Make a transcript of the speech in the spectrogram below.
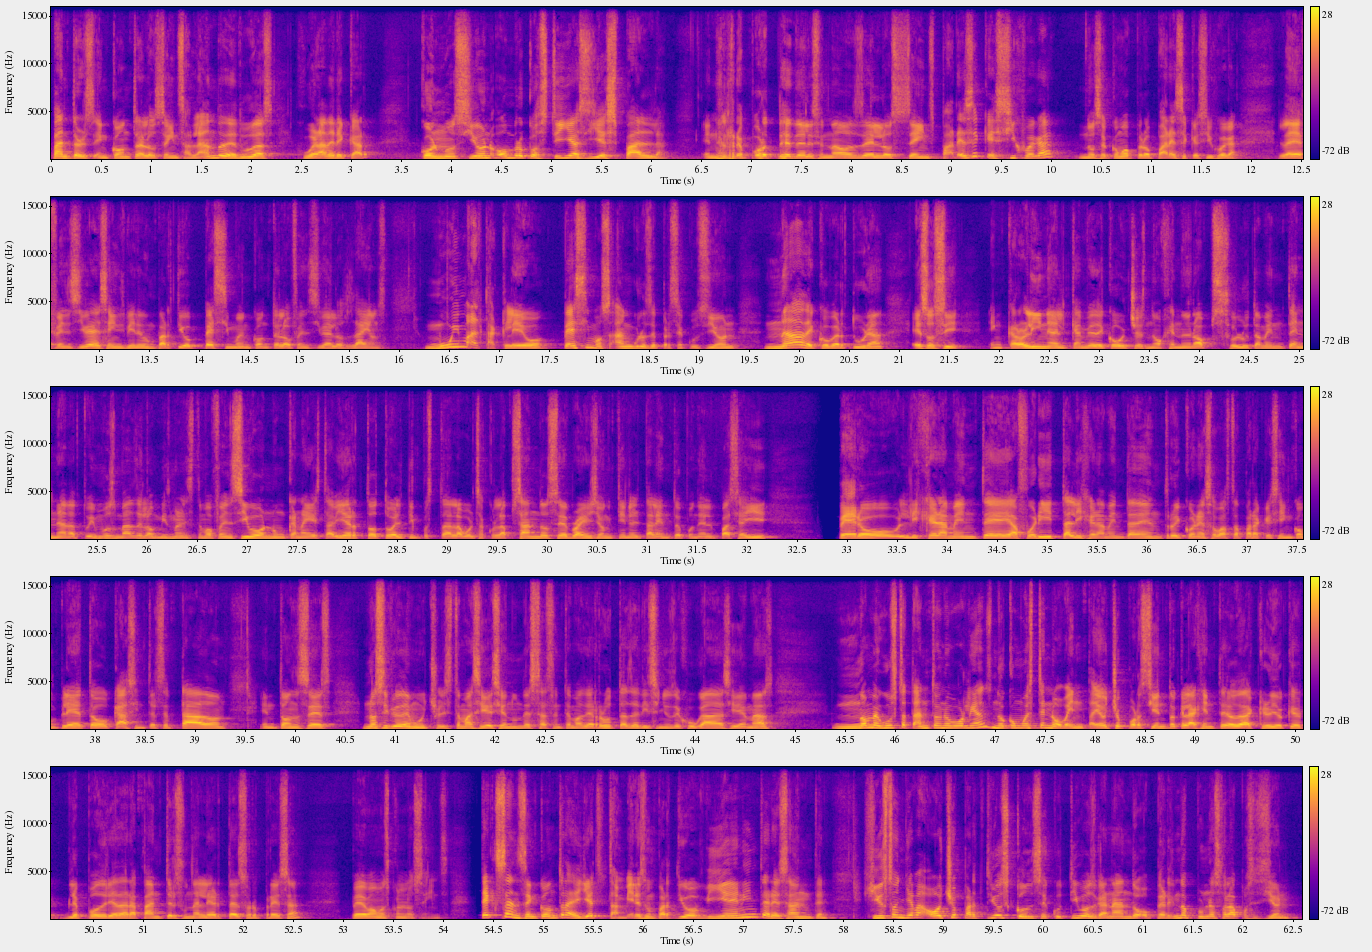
Panthers en contra de los Saints. Hablando de dudas, ¿jugará Derek Carr? Conmoción, hombro, costillas y espalda. En el reporte de lesionados de los Saints. Parece que sí juega. No sé cómo, pero parece que sí juega. La defensiva de Saints viene de un partido pésimo en contra de la ofensiva de los Lions. Muy mal tacleo, pésimos ángulos de persecución, nada de cobertura. Eso sí, en Carolina el cambio de coaches no generó absolutamente nada. Tuvimos más de lo mismo en el sistema ofensivo, nunca nadie está abierto, todo el tiempo está la bolsa colapsándose. Bryce Young tiene el talento de poner el pase ahí pero ligeramente afuerita, ligeramente adentro y con eso basta para que sea incompleto o casi interceptado. Entonces no sirvió de mucho. El sistema sigue siendo un desastre en temas de rutas, de diseños de jugadas y demás. No me gusta tanto Nuevo Orleans, no como este 98% que la gente lo da. Creo yo que le podría dar a Panthers una alerta de sorpresa, pero vamos con los Saints. Texans en contra de Jets también es un partido bien interesante. Houston lleva 8 partidos consecutivos ganando o perdiendo por una sola posición.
